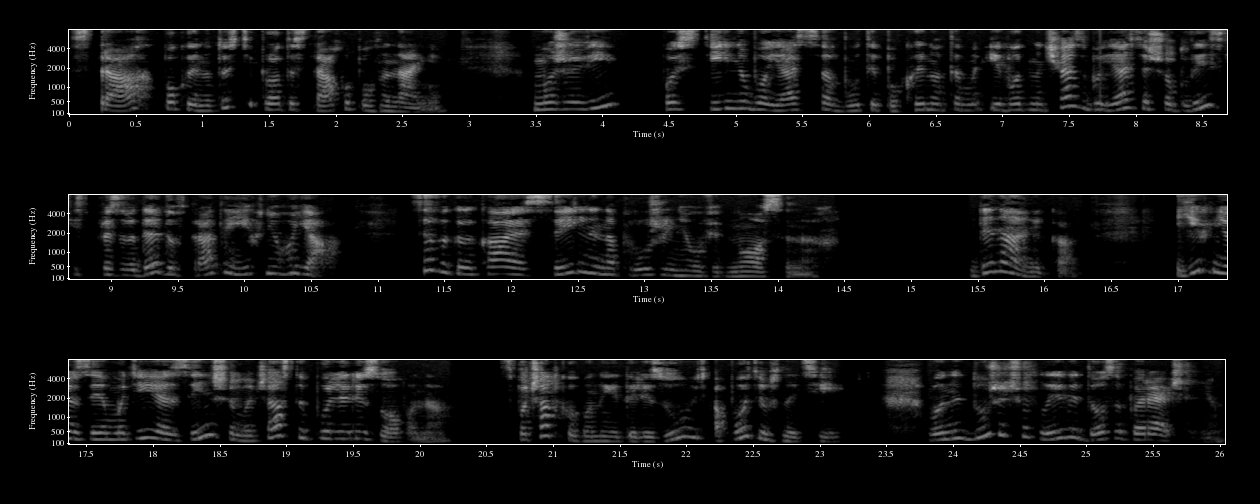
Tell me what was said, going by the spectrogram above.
страх покинутості проти страху поглинання. Можові постійно бояться бути покинутими і водночас бояться, що близькість призведе до втрати їхнього я. Це викликає сильне напруження у відносинах. Динаміка. Їхня взаємодія з іншими часто поляризована. Спочатку вони ідеалізують, а потім знецінюють. Вони дуже чутливі до заперечення,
